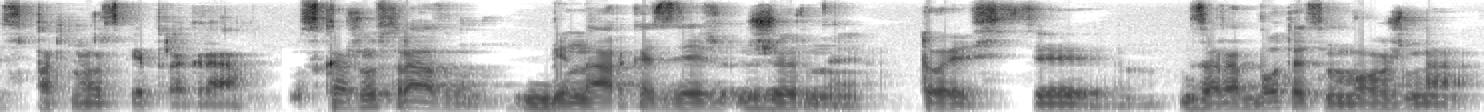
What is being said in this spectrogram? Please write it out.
с партнерской программой. Скажу сразу, бинарка здесь жирная. То есть э, заработать можно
